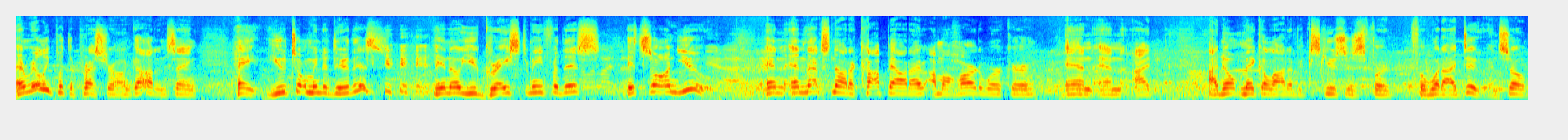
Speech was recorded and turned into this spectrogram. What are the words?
and really put the pressure on god and saying hey you told me to do this. You know you graced me for this. It's on you. And and that's not a cop out. I, i'm a hard worker and and i i don't make a lot of excuses for for what i do. And so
